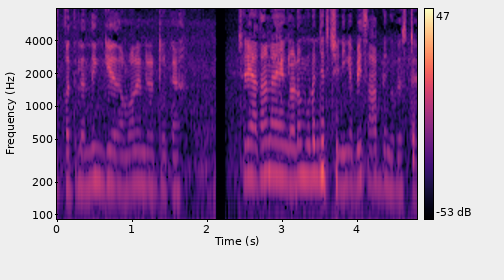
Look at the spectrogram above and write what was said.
அப்பத்துலேருந்து இங்கே தாம்மா நின்றுட்டுருக்கேன். சரி அதான் நான் எங்களோட முடிஞ்சிருச்சு. நீங்கள் போய் சாப்பிடுங்க ஃபஸ்ட்டு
